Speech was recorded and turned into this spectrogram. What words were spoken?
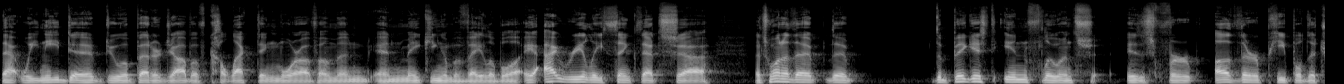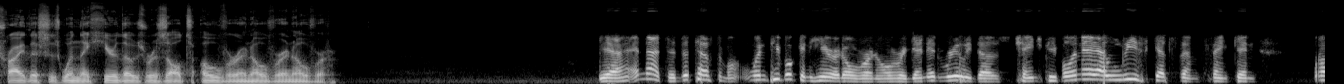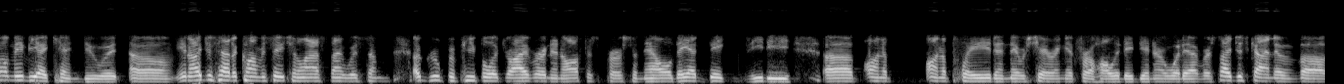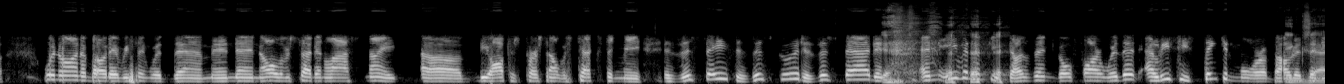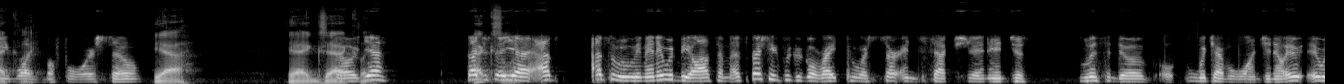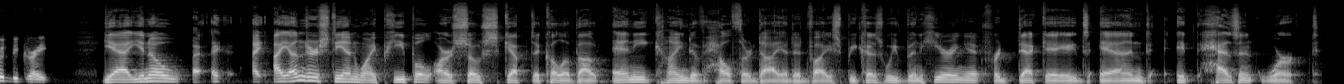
that we need to do a better job of collecting more of them and and making them available. I- I really think that's uh, that's one of the the the biggest influence is for other people to try this is when they hear those results over and over and over. Yeah, and that's it. The testimony, when people can hear it over and over again, it really does change people, and it at least gets them thinking. Well, maybe I can do it. Um, you know, I just had a conversation last night with some a group of people, a driver and an office personnel. They had baked ziti uh, on a on a plate, and they were sharing it for a holiday dinner or whatever. So I just kind of uh, went on about everything with them, and then all of a sudden last night, uh, the office personnel was texting me, "Is this safe? Is this good? Is this bad?" And, Yeah. and even if he doesn't go far with it, at least he's thinking more about it than he was before. So, Yeah. Yeah, exactly. so yeah, so just Excellent. yeah, ab- absolutely, man. It would be awesome, especially if we could go right to a certain section and just listen to uh, whichever ones. You know, it, it would be great. Yeah, you know, I, I, I understand why people are so skeptical about any kind of health or diet advice because we've been hearing it for decades and it hasn't worked.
